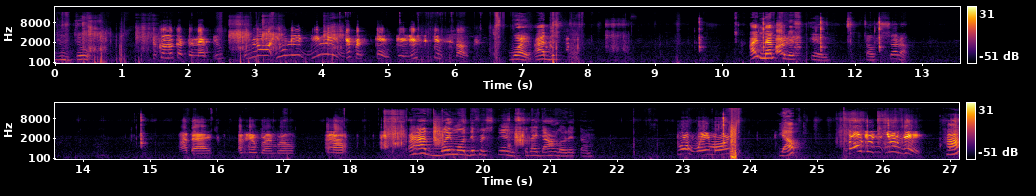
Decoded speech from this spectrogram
you do. You can look at the next. You, you know what? You need you need different skin. Cause your skin sucks. Wait, I have this. I meant for this skin. So shut up. My bad. I'm Herobrine, bro. I'm out. I have way more different skins because I downloaded them. You want way more? Yep. Don't just use it. Huh?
